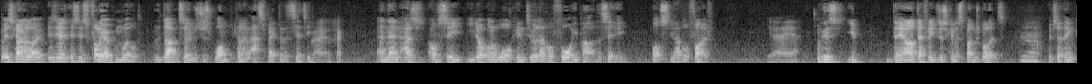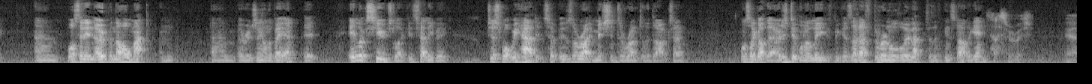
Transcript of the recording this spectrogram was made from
but it's kind of like it's, it's, it's fully open world. And the dark zone is just one kind of aspect of the city. Right, okay. And then as obviously you don't want to walk into a level forty part of the city whilst you're level five Yeah, yeah. because you they are definitely just going to sponge bullets. Yeah. which I think, um, whilst they didn't open the whole map and, um, originally on the beta, it it looks huge. Like it's fairly big. Just what we had, it, took, it was the right mission to run to the dark zone. Once I got there, I just didn't want to leave because I'd have to run all the way back to the fucking start of the game. That's rubbish. Yeah.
